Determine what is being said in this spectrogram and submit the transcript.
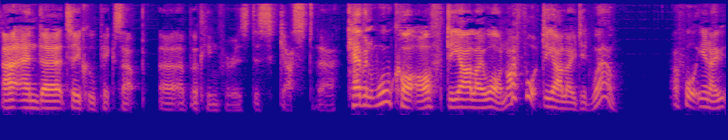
Uh, and uh, Tuchel picks up uh, a booking for his disgust there. Kevin Walcott off, Diallo on. I thought Diallo did well. I thought, you know,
